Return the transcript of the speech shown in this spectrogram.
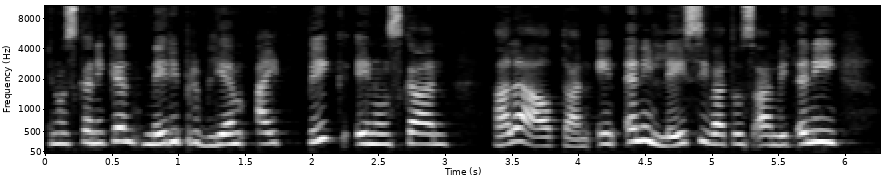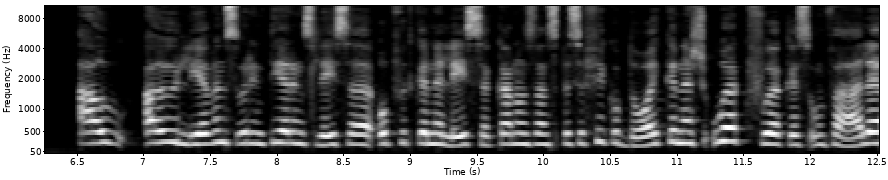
en ons kan die kind met die probleem uitpiek en ons kan hulle help dan en in die lesie wat ons aanbied in die ou ou lewensoriënteringslesse, opvoedkundelesse kan ons dan spesifiek op daai kinders ook fokus om vir hulle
